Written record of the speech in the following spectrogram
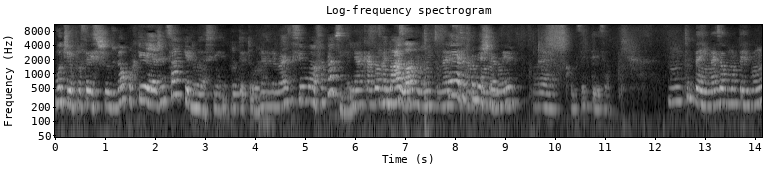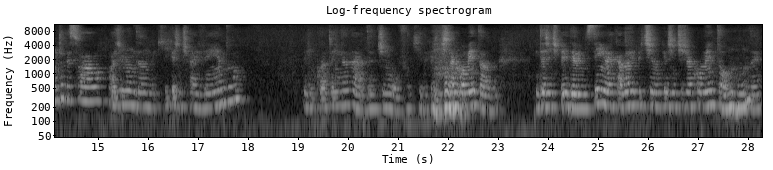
motivo para o face shield não, porque a gente sabe que ele não é assim protetor, né? Ele é mais assim uma fantasia. E Né? acaba A manipulando muito, né? É, você Acaba fica mexendo nele. É, com certeza. Muito bem, mais alguma pergunta, pessoal? Pode ir mandando aqui que a gente vai vendo. Por enquanto ainda nada, de novo, aqui do que a gente está comentando. Muita gente perdeu o ensino e acaba repetindo o que a gente já comentou, Uhum. né?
